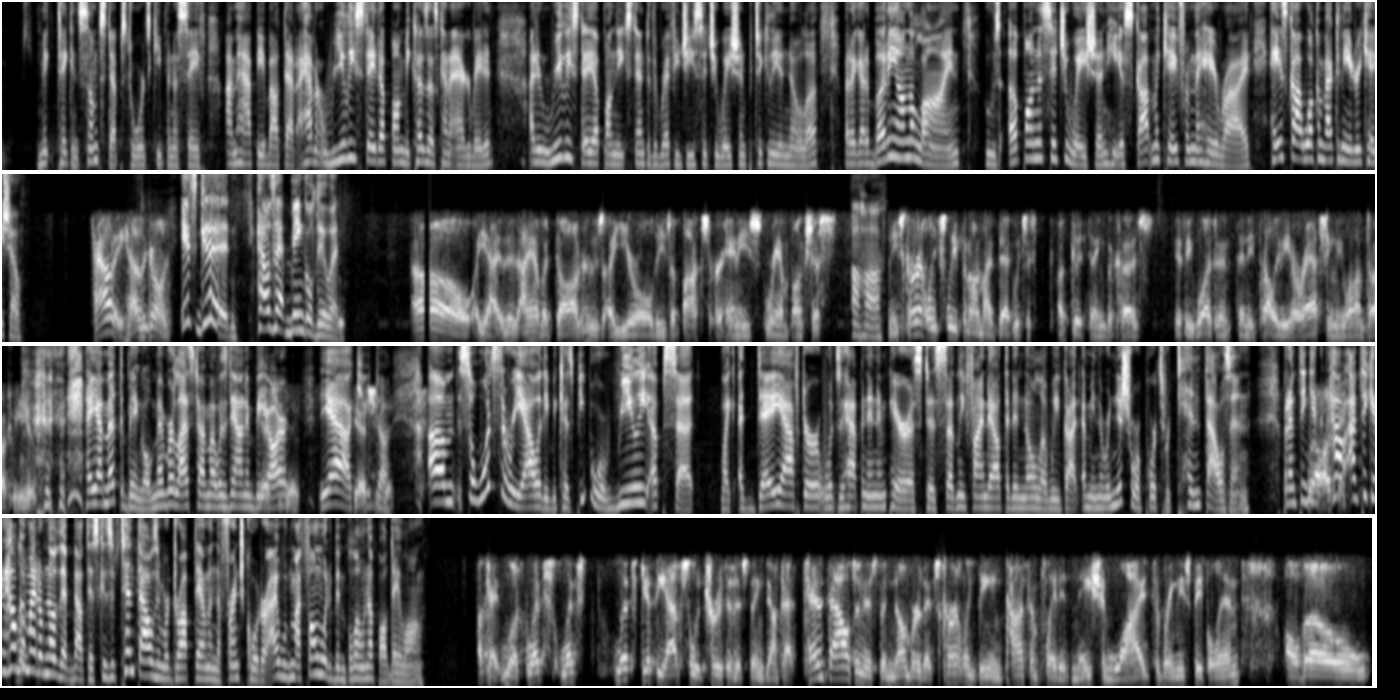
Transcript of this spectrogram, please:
make taking some steps towards keeping us safe. I'm happy about that. I haven't really stayed up on because I was kind of aggravated. I didn't really stay up on the extent of the refugee situation, particularly in NOLA. But I got a buddy on the line who's up on the situation. He is Scott McKay from the Hayride. Hey, Scott, welcome back to the Andrea Kaye Show. Howdy, how's it going? It's good. How's that Bengal doing? Oh, yeah. I have a dog who's a year old. He's a boxer and he's rambunctious. Uh huh. And he's currently sleeping on my bed, which is a good thing because if he wasn't, then he'd probably be harassing me while I'm talking to you. hey, I met the Bengal. Remember last time I was down in BR? Yes, yeah, yes, cute dog. Um, so, what's the reality? Because people were really upset like a day after what's happening in Paris to suddenly find out that in NOLA we've got I mean the initial reports were 10,000 but I'm thinking Well, okay. how I'm thinking how come I don't know that about this because if 10,000 were dropped down in the French Quarter I would my phone would have been blown up all day long Okay, look, let's let's let's get the absolute truth of this thing down pat. Ten thousand is the number that's currently being contemplated nationwide to bring these people in. Although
